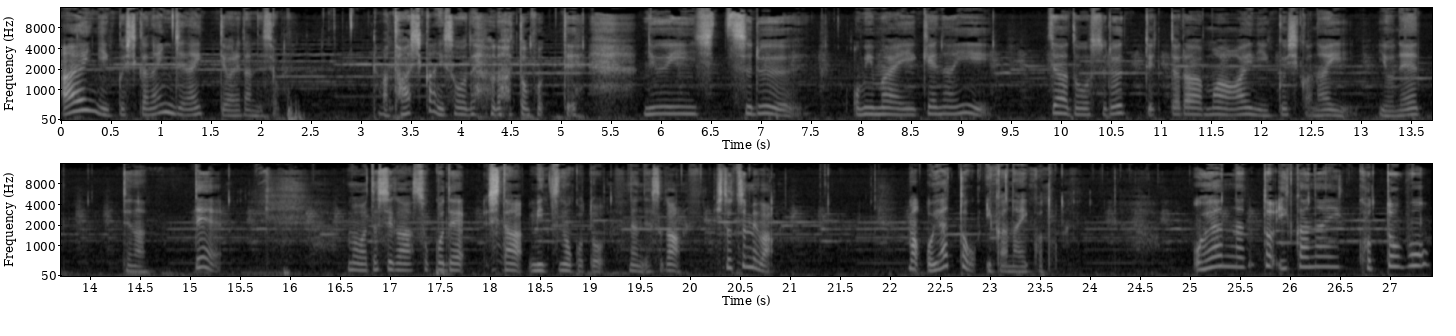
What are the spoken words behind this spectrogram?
会いに行くしかないんじゃない？って言われたんですよ。まあ確かにそうだよなと思って 入院するお見舞い行けないじゃあどうするって言ったらまあ会いに行くしかないよねってなってまあ私がそこでした3つのことなんですが1つ目はまあ親と行かないこと。親と行かないことを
